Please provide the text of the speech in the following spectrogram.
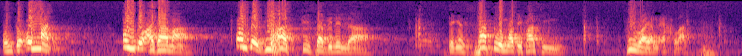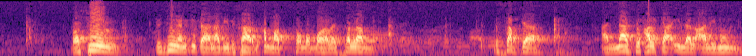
untuk umat, untuk agama, untuk jihad fisabilillah dengan satu motivasi jiwa yang ikhlas. Rasul junjungan kita Nabi besar Muhammad sallallahu alaihi wasallam bersabda, "An-nasu halka illa al-alimun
